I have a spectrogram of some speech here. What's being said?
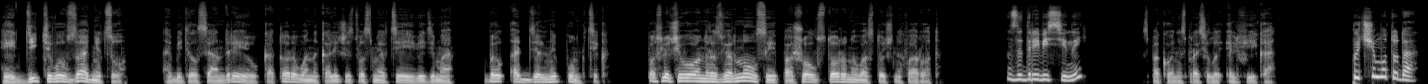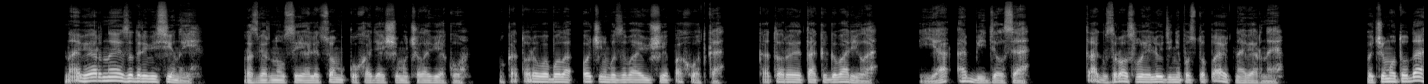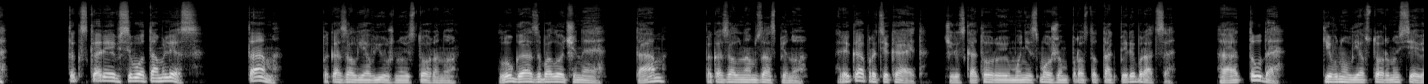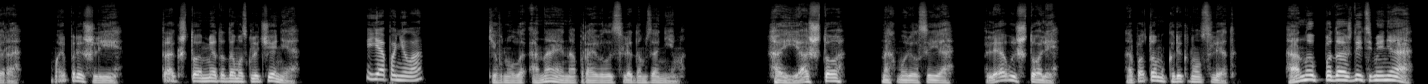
Идите вы в задницу, обиделся Андрей, у которого на количество смертей, видимо, был отдельный пунктик, после чего он развернулся и пошел в сторону восточных ворот. «За древесиной?» — спокойно спросила эльфийка. «Почему туда?» «Наверное, за древесиной», — развернулся я лицом к уходящему человеку, у которого была очень вызывающая походка, которая так и говорила. «Я обиделся. Так взрослые люди не поступают, наверное». «Почему туда?» «Так, скорее всего, там лес. Там, — показал я в южную сторону. «Луга заболоченная. Там?» — показал нам за спину. «Река протекает, через которую мы не сможем просто так перебраться. А оттуда?» — кивнул я в сторону севера. «Мы пришли. Так что методом исключения». «Я поняла», — кивнула она и направилась следом за ним. «А я что?» — нахмурился я. «Левый, что ли?» А потом крикнул вслед. «А ну, подождите меня!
